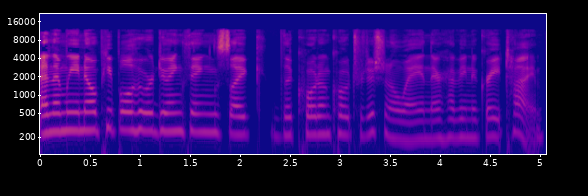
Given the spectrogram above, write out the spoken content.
And then we know people who are doing things like the quote unquote traditional way and they're having a great time.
